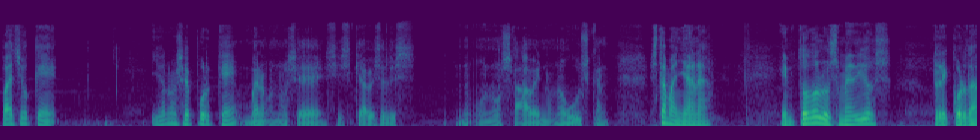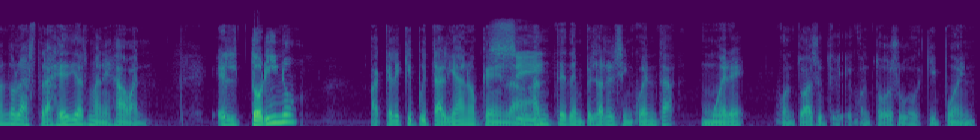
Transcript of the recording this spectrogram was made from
Pacho, que yo no sé por qué, bueno, no sé si es que a veces les, no, no saben o no buscan. Esta mañana, en todos los medios, recordando las tragedias, manejaban el Torino aquel equipo italiano que en la, antes de empezar el 50 muere con, toda su, con todo su equipo en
